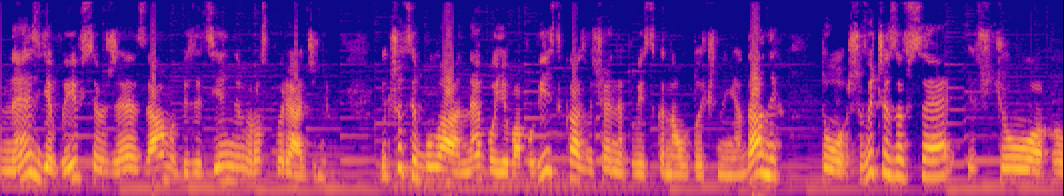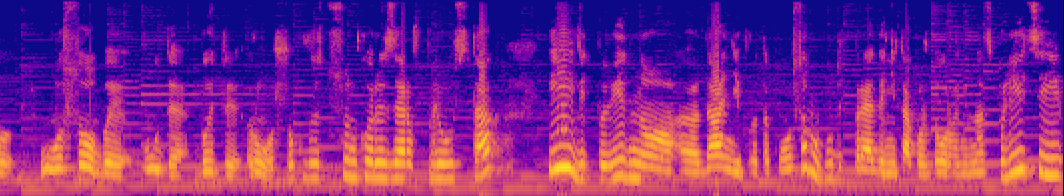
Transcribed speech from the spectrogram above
не з'явився вже за мобілізаційним розпорядженням. Якщо це була не бойова повістка, а звичайна повістка на уточнення даних, то швидше за все, що е, у особи буде бити розшук в застосунку резерв плюс, так? І відповідно е, дані про таку особу будуть передані також до органів Нацполіції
